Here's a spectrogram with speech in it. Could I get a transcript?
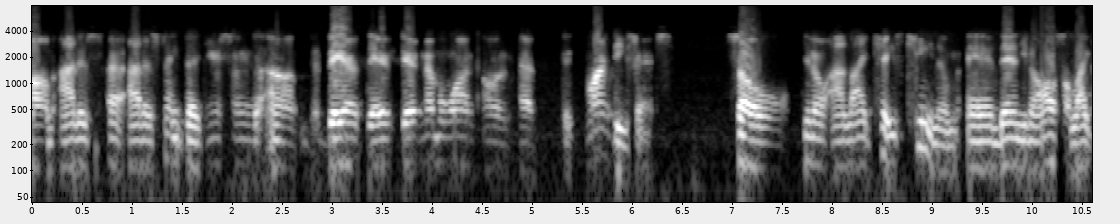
Um, I just, uh, I just think that Houston, um, they're they're they're number one on uh, run defense. So you know, I like Case Keenum, and then you know, also like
